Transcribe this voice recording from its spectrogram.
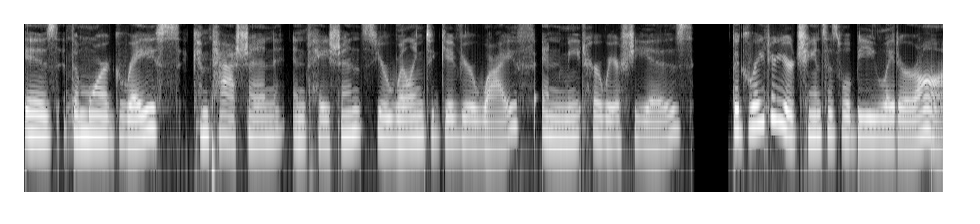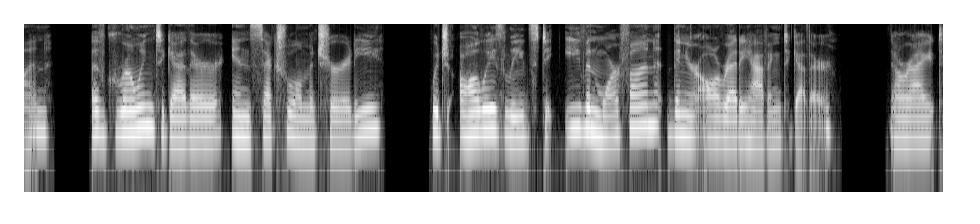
is the more grace, compassion, and patience you're willing to give your wife and meet her where she is, the greater your chances will be later on of growing together in sexual maturity, which always leads to even more fun than you're already having together. All right?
